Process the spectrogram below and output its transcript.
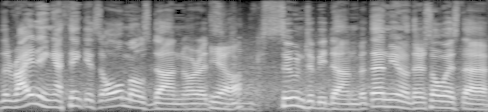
the writing. I think is almost done, or it's Yeah. soon to be done. But then you know, there's always the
